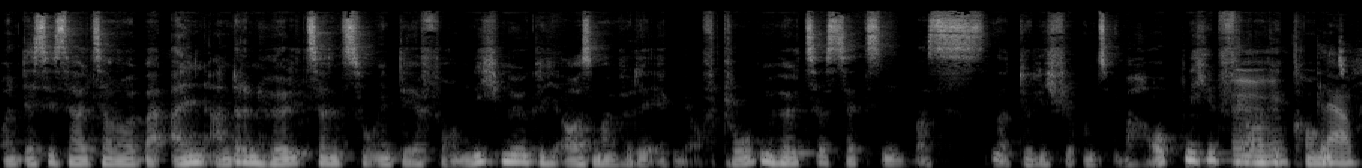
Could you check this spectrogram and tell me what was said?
Und das ist halt, sagen wir mal, bei allen anderen Hölzern so in der Form nicht möglich, außer man würde irgendwie auf Tropenhölzer setzen, was natürlich für uns überhaupt nicht in Frage mhm, kommt. Klar,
